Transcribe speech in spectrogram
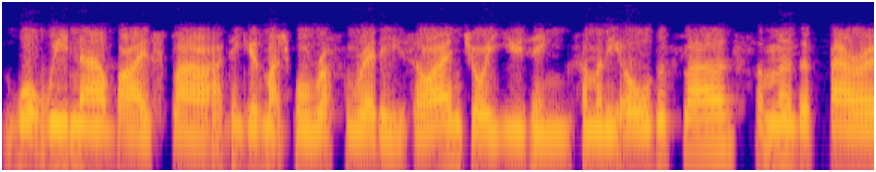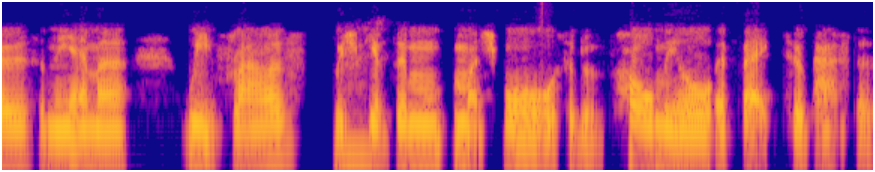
what we now buy is flour, I think is much more rough and ready. So I enjoy using some of the older flours, some of the Farrows and the emmer wheat flours, which mm-hmm. give them much more sort of wholemeal effect to a pasta.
